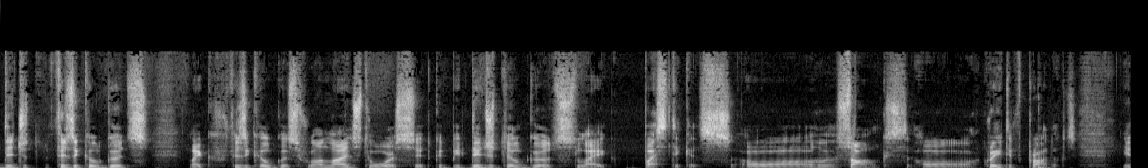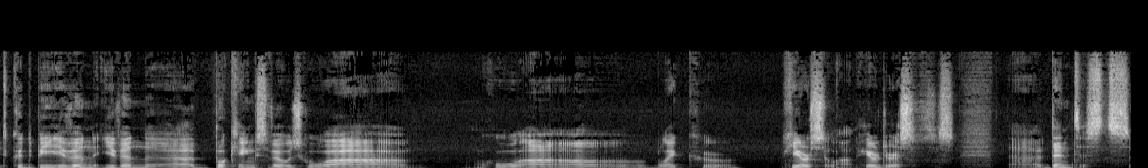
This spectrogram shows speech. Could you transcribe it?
digital physical goods like physical goods for online stores. It could be digital goods like bus tickets or songs or creative products. It could be even even uh, bookings. Those who are who are like uh, hair salon, hairdressers, uh, dentists,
